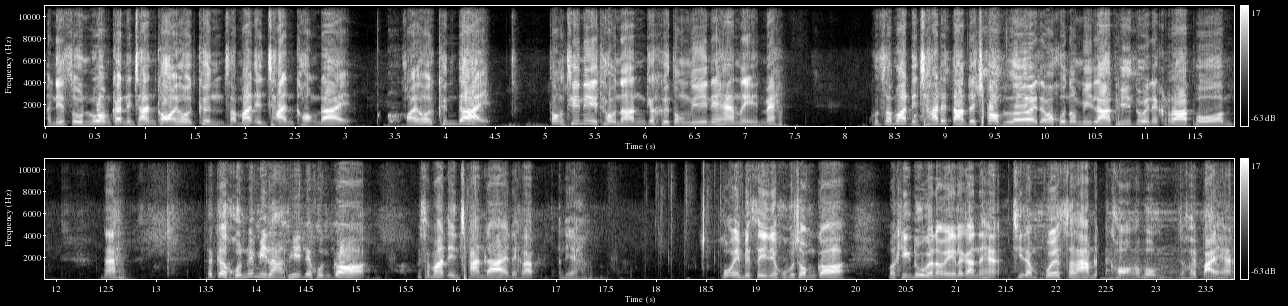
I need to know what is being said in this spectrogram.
อันนี้ศูนย์ร่วมกันเอนชันของให้โหดขึ้น สามารถเอนชันของได้ ขอให้โหดขึ้นได้ ต้องที่นี่เท่านั้นก็คือตรงนี้นะฮะนี่เห็นไหม คุณสามารถเอนชันได้ตามใจชอบเลย แต่ว่าคุณต้องมีลาพีด้วยนะครับผมนะ ถ้าเกิดคุณไม่มีลาพีสเนี่ยคุณก็ไม่สามารถเอนชันได้นะครับ อันเนี้ยพวก NPC เนี่ยคุณผู้ชมก็มาคลิกดูกันเอาเองแล้วกันนะฮะ ที่ทำเควสสลามแลกของครับผมเดี๋ยวค่อยไปฮะ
